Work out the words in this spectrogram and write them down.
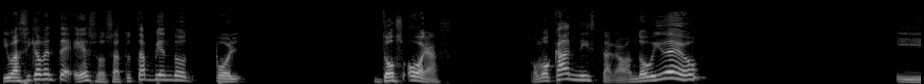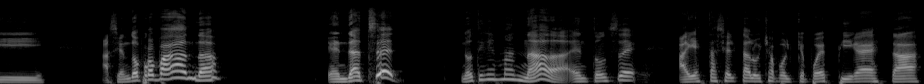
y básicamente eso. O sea, tú estás viendo por dos horas como Katniss está grabando video y haciendo propaganda. And that's it. No tienes más nada. Entonces, ahí está cierta lucha porque pues Pira está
